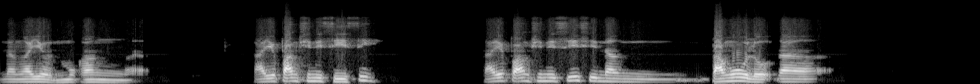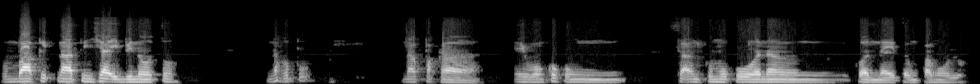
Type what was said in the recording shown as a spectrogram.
na ngayon mukhang tayo pa ang sinisisi. Tayo pa ang sinisisi ng pangulo na kung bakit natin siya ibinoto. Naku po. Napaka ewan ko kung saan kumukuha ng kwan na itong pangulo.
